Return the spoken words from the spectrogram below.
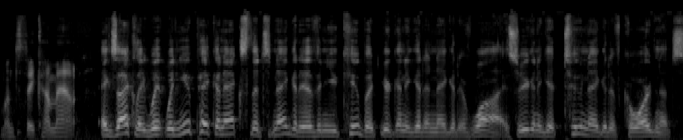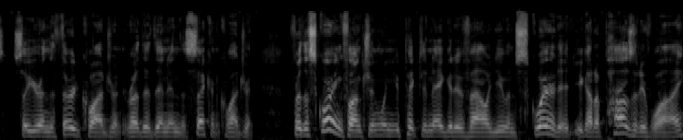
once they come out. Exactly. When when you pick an x that's negative and you cube it, you're going to get a negative y. So you're going to get two negative coordinates. So you're in the third quadrant rather than in the second quadrant. For the squaring function, when you picked a negative value and squared it, you got a positive y,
